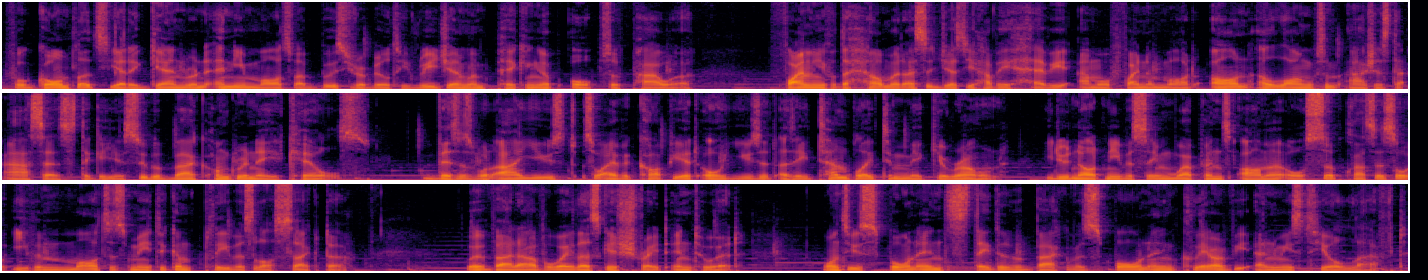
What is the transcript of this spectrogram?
For gauntlets, yet again run any mods that boost your ability regen when picking up orbs of power. Finally for the helmet I suggest you have a heavy ammo finder mod on along with some ashes to assets to get your super back on grenade kills. This is what I used, so either copy it or use it as a template to make your own. You do not need the same weapons, armor or subclasses or even mods as me to complete this lost sector. With that out of the way, let's get straight into it. Once you spawn in, stay to the back of the spawn and clear out the enemies to your left.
